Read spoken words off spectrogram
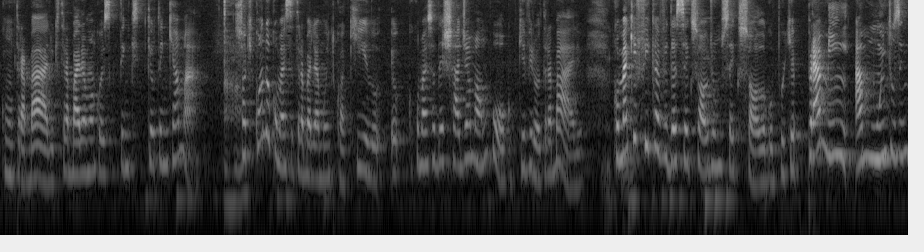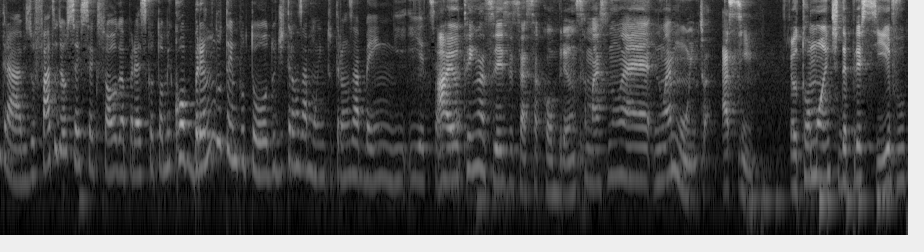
com o trabalho, que trabalho é uma coisa que, tem que, que eu tenho que amar. Só que quando eu começo a trabalhar muito com aquilo, eu começo a deixar de amar um pouco, porque virou trabalho. Como é que fica a vida sexual de um sexólogo? Porque pra mim há muitos entraves. O fato de eu ser sexóloga parece que eu tô me cobrando o tempo todo de transar muito, transar bem e, e etc. Ah, eu tenho às vezes essa cobrança, mas não é, não é muito. Assim, eu tomo antidepressivo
